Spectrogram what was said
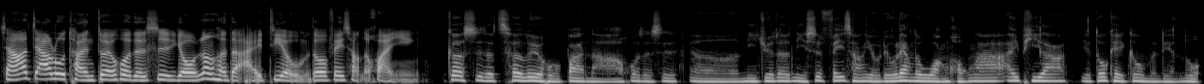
想要加入团队或者是有任何的 idea，我们都非常的欢迎。各式的策略伙伴啊，或者是呃，你觉得你是非常有流量的网红啦、IP 啦，也都可以跟我们联络。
